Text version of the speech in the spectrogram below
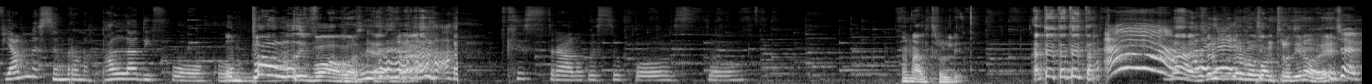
fiamme sembra una palla di fuoco. Un pollo di fuoco sembra. Che strano questo posto. Un altro lì. Attenta, attenta. Ah, Dai, è venuto proprio contro di noi. Cioè,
